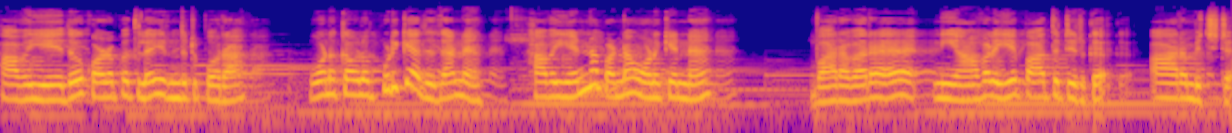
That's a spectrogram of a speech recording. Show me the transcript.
அவ ஏதோ குழப்பத்துல இருந்துட்டு போறா. உனக்கு அவளை பிடிக்காது தானே? அவ என்ன பண்ணா உனக்கு என்ன? வர வர நீ அவளையே பார்த்துட்டு இருக்க. ஆரம்பிச்சிட்ட.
